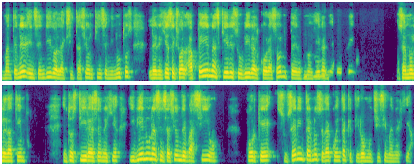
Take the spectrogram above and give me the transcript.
mantener encendido la excitación 15 minutos, la energía sexual apenas quiere subir al corazón, pero no llega ni al ombligo. O sea, no le da tiempo. Entonces tira esa energía y viene una sensación de vacío porque su ser interno se da cuenta que tiró muchísima energía.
